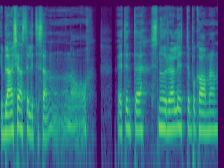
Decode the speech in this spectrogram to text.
Ibland känns det lite såhär... Mm, no, vet inte, snurra lite på kameran.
